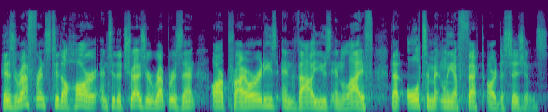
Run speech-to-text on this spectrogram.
His reference to the heart and to the treasure represent our priorities and values in life that ultimately affect our decisions.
